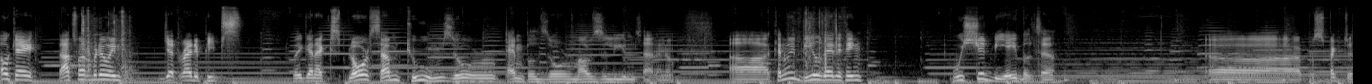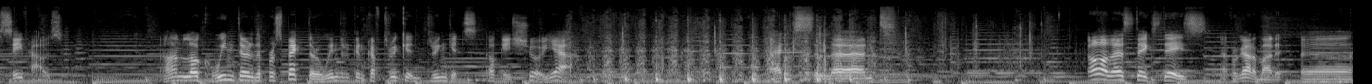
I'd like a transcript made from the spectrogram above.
Okay, that's what we're doing. Get ready, peeps. We're gonna explore some tombs or temples or mausoleums. I don't know. Uh, can we build anything? We should be able to. Uh, Prospector safe house. Unlock Winter the Prospector. Winter can craft trinkets. Okay, sure, yeah. Excellent. Oh, that takes days. I forgot about it. Uh,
